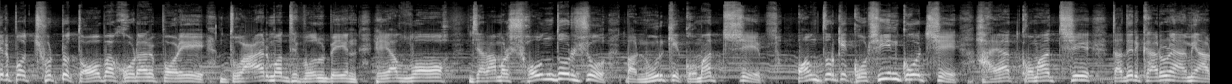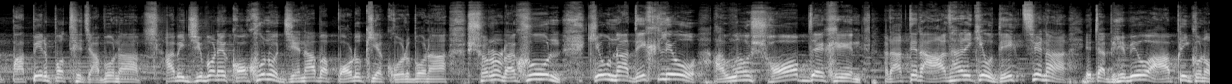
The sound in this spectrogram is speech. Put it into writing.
এরপর ছোট্ট তবা করার পরে দোয়ার মধ্যে বলবেন, হে আল্লাহ, যারা আমার সৌন্দর্য বা নূরকে কমাচ্ছে, অন্তরকে কঠিন করছে, হায়াত কমাচ্ছে, তাদের কারণে আমি আর পাপের পথে যাব না। আমি জীবনে কখনো জেনা বা পরকিয়া করব না। স্মরণ রাখুন, কেউ না দেখলেও আল্লাহ সব দেখেন। রাতের আধারে কেউ দেখছে না, এটা ভেবেও আপনি কোনো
